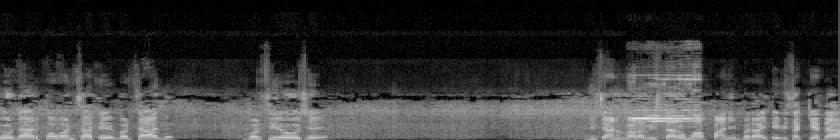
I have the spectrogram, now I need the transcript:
જોરદાર પવન સાથે વરસાદ વરસી રહ્યો છે. નીચાણવાળા વિસ્તારોમાં પાણી ભરાય તેવી શક્યતા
